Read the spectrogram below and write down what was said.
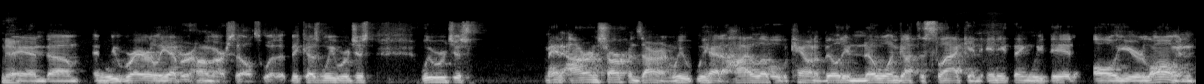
Yeah. And um, and we rarely ever hung ourselves with it because we were just we were just man iron sharpens iron. We we had a high level of accountability. and No one got to slack in anything we did all year long. And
